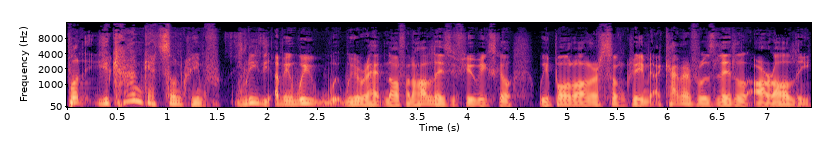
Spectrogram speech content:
But you can get sun cream. Really, I mean, we we were heading off on holidays a few weeks ago. We bought all our sun cream. I can't remember if it was Lidl or Aldi,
